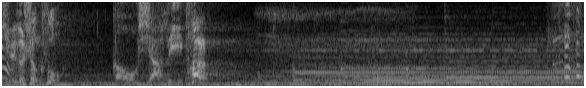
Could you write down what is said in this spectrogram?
决个胜负，高下立判。嘿嘿，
